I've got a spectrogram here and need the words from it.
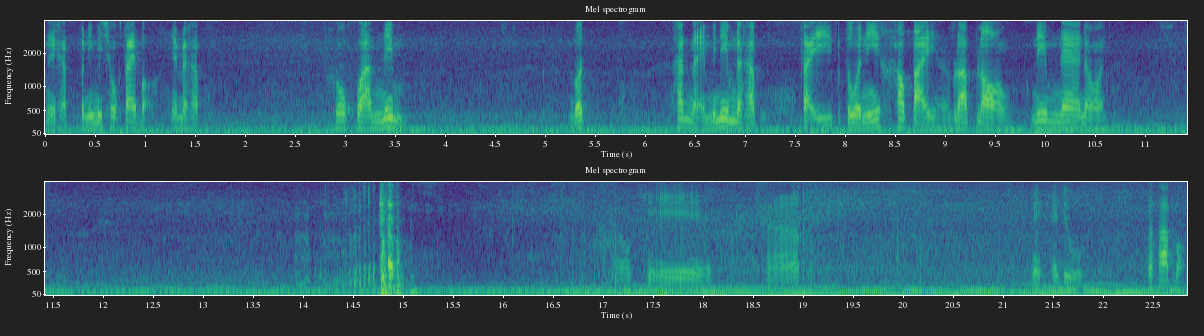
นี่ครับตัวนี้มีโชคใต้เบาะเห็นไหมครับเพื่อความนิ่ม รถท่านไหนไม่นิ่มนะครับ ใส่ตัวนี้เข้าไปรับรองนิ่มแน่นอน โอเคครับนี่ให้ดูสภาพเบาะ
